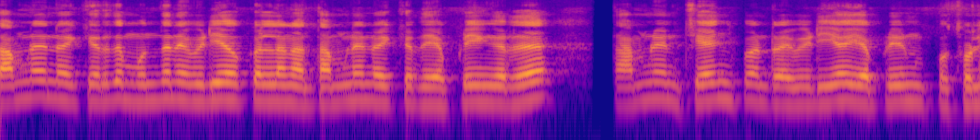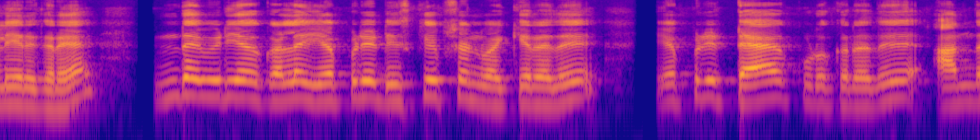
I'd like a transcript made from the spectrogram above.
தம்னைன் வைக்கிறது முந்தின வீடியோக்களில் நான் தம்னைன் வைக்கிறது எப்படிங்கிறத தம்னைன் சேஞ்ச் பண்ணுற வீடியோ எப்படின்னு இப்போ சொல்லியிருக்கிறேன். இந்த வீடியோக்களில் எப்படி டிஸ்கிரிப்ஷன் வைக்கிறது எப்படி டேக் கொடுக்கறது அந்த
